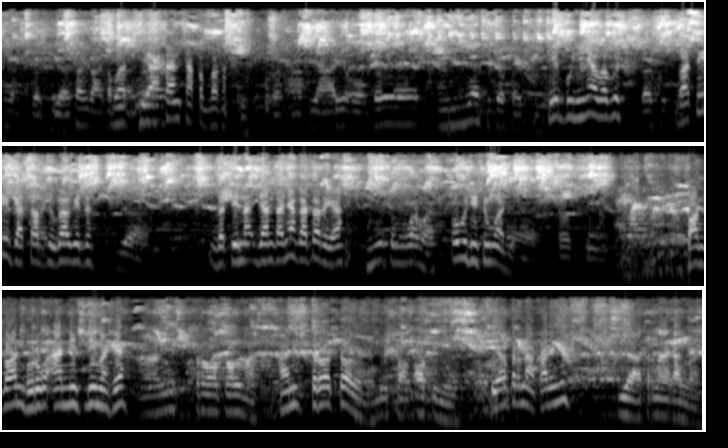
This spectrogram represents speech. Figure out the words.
Ya, buat biasan cakep buat hiasan cakep banget Buat aviari oke. Bunyinya juga bagus. ini bunyinya bagus Bagus. berarti gator juga gitu Iya. betina jantannya gator ya Bunyi semua mas. oh bunyi semua dia oke pantauan burung anis nih mas ya Anis trotol mas. anis trotol Ini sold out ini. yang ternakan ini Iya ternakan mas.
